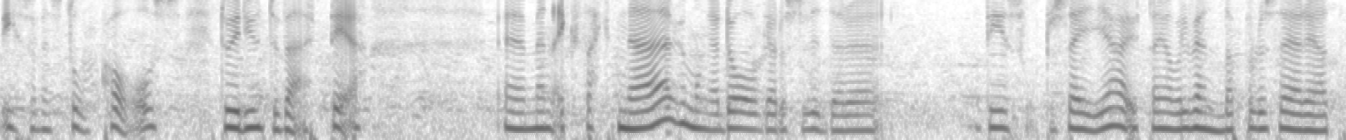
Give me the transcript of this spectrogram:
är som en stor kaos, då är det ju inte värt det. Eh, Men exakt när, hur många dagar och så vidare, det är svårt att säga. Utan jag vill vända på det och säga det att,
